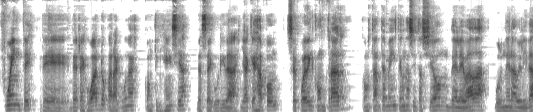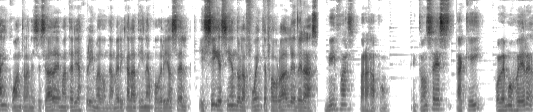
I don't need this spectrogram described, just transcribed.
fuente de, de, resguardo para algunas contingencias de seguridad, ya que Japón se puede encontrar constantemente en una situación de elevada vulnerabilidad en cuanto a la necesidad de materias primas, donde América Latina podría ser y sigue siendo la fuente favorable de las mismas para Japón. Entonces, aquí podemos ver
